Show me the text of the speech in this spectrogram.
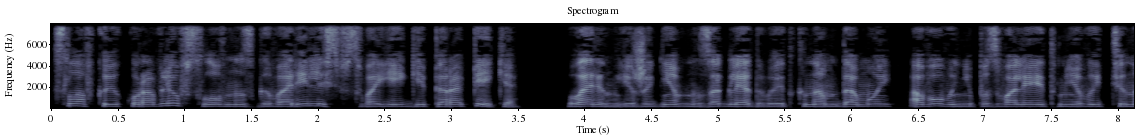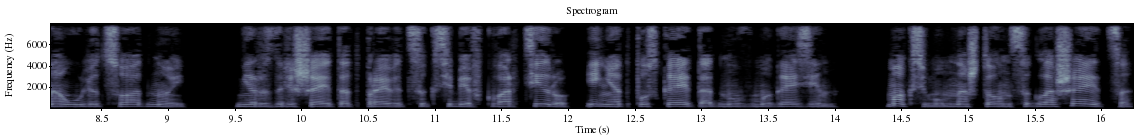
Славка и Куравлев словно сговорились в своей гиперопеке, Ларин ежедневно заглядывает к нам домой, а Вова не позволяет мне выйти на улицу одной, не разрешает отправиться к себе в квартиру и не отпускает одну в магазин. Максимум, на что он соглашается,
